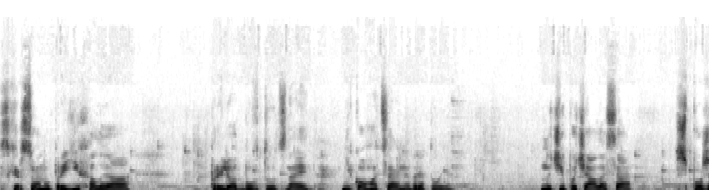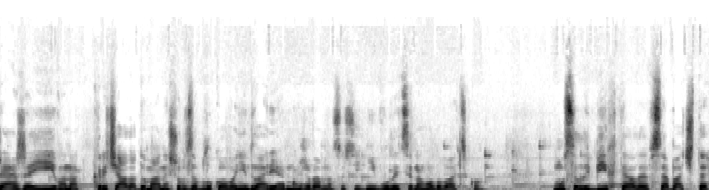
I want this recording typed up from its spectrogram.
З Херсону приїхали, а прильот був тут, знаєте. Нікого це не врятує. Вночі почалася пожежа, і вона кричала до мене, щоб заблоковані двері, а ми живемо на сусідній вулиці на Головацького. Мусили бігти, але все, бачите,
